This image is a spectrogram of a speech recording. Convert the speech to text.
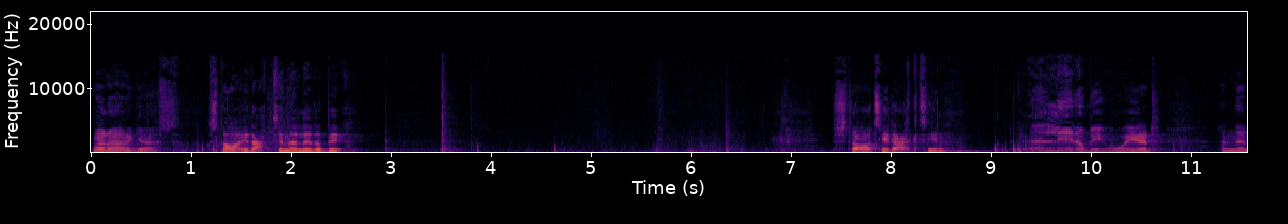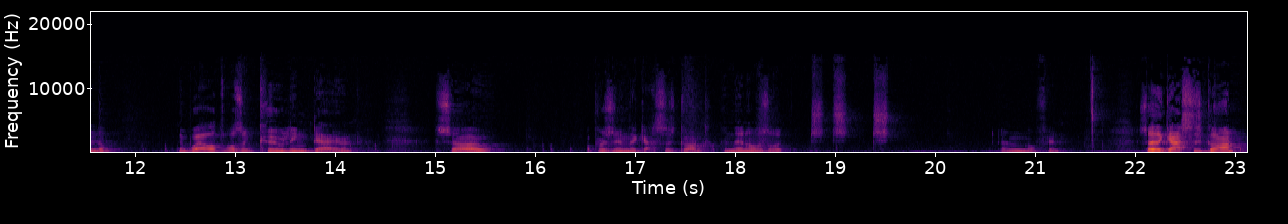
Ran out of gas. Started acting a little bit. Started acting a little bit weird, and then the the weld wasn't cooling down, so I presume the gas has gone. And then I was like, and nothing. So the gas is gone. I'm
